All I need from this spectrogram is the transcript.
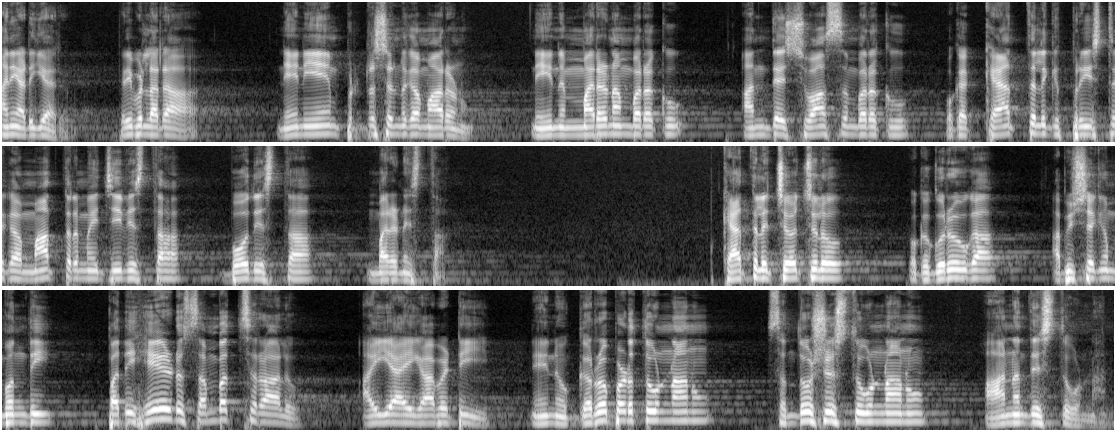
అని అడిగారు. ప్రియులారా నేనేం ప్రొటెక్షన్గా మారను? నేను మరణం వరకు అంత్య శ్వాసం వరకు ఒక క్యాథలిక్ ప్రీస్ట్గా మాత్రమే జీవిస్తా బోధిస్తా మరణిస్తా. క్యాథలిక్ చర్చ్లో ఒక గురువుగా అభిషేకం పొంది పదిహేడు సంవత్సరాలు అయ్యాయి కాబట్టి నేను గర్వపడుతూ ఉన్నాను సంతోషిస్తూ ఉన్నాను ఆనందిస్తూ ఉన్నాను.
